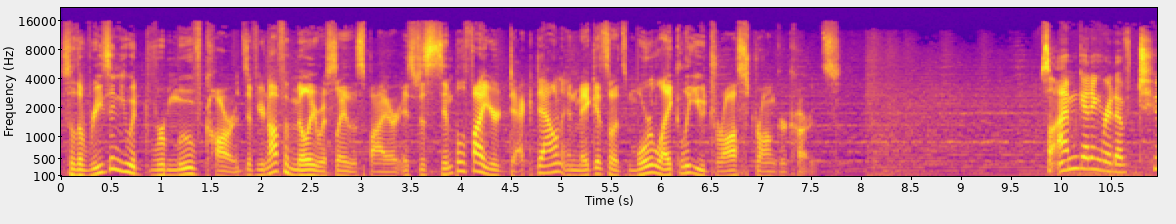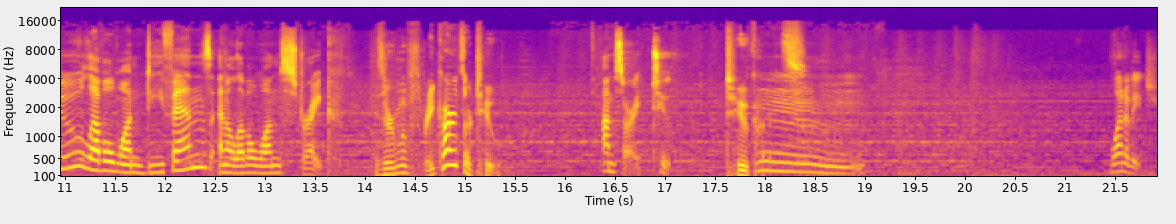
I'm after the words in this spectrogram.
So the reason you would remove cards, if you're not familiar with Slay the Spire, is to simplify your deck down and make it so it's more likely you draw stronger cards. So I'm getting rid of two level one defense and a level one strike. Is it remove three cards or two? I'm sorry, two. Two cards. Mm. One of each.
